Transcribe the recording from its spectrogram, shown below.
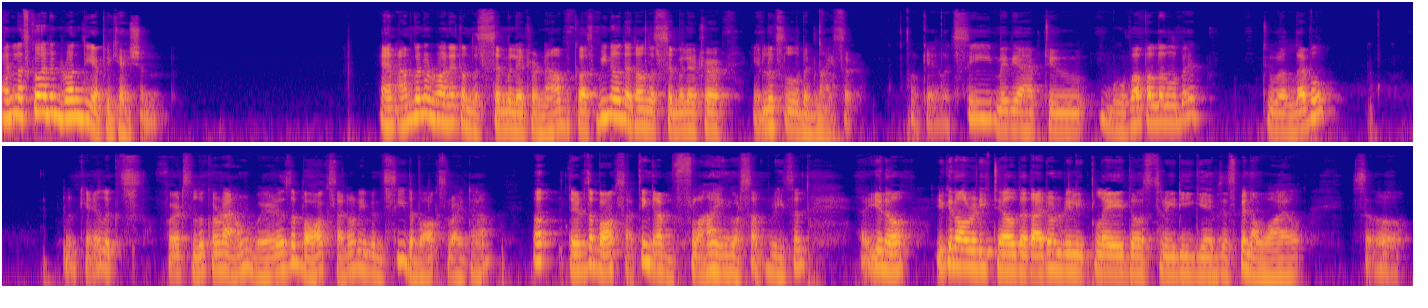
And let's go ahead and run the application. And I'm going to run it on the simulator now because we know that on the simulator, it looks a little bit nicer. Okay, let's see. Maybe I have to move up a little bit to a level. Okay, let's first look around. Where is the box? I don't even see the box right now. Oh, there's the box. I think I'm flying or some reason. Uh, you know, you can already tell that I don't really play those 3D games. It's been a while. So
